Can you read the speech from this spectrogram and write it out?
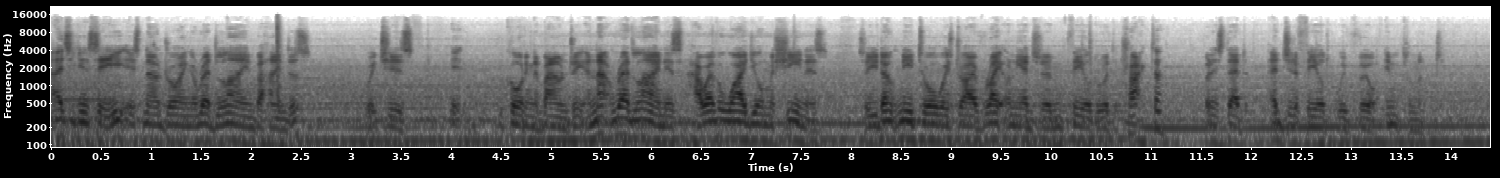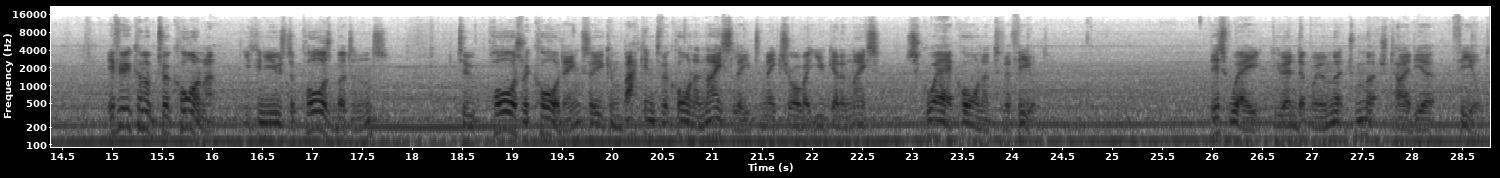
As you can see, it's now drawing a red line behind us, which is it recording the boundary, and that red line is however wide your machine is. So you don't need to always drive right on the edge of the field with the tractor, but instead edge of the field with your implement. If you come up to a corner, you can use the pause buttons to pause recording so you can back into the corner nicely to make sure that you get a nice square corner to the field. This way you end up with a much, much tidier field.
